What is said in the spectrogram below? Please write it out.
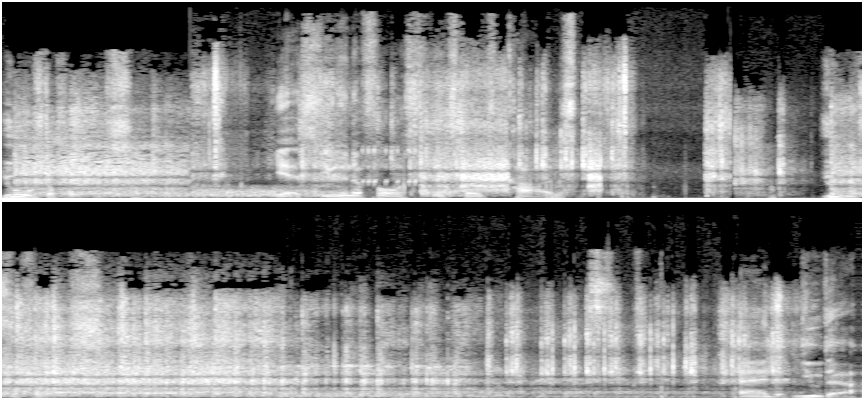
Use the force. Yes, using the force explodes cars. Use the force. And you there.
